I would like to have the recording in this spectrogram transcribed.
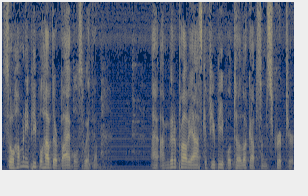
So, how many people have their Bibles with them? I, I'm going to probably ask a few people to look up some scripture.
